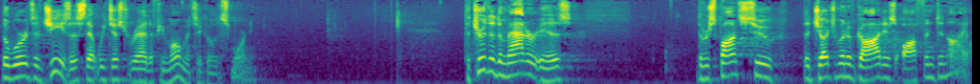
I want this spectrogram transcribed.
the words of Jesus that we just read a few moments ago this morning. The truth of the matter is, the response to the judgment of God is often denial.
